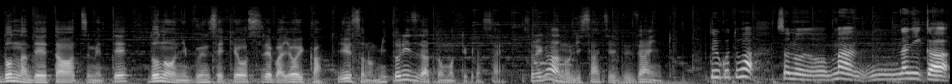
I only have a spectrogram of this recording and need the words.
どんなデータを集めてどのように分析をすればよいかというその見取り図だと思ってください。それがあのリサーチデザインと。ということはその、まあ、何か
